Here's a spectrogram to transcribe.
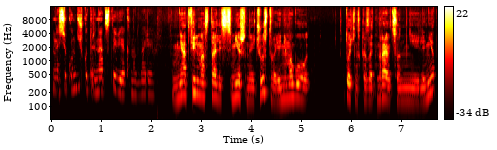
На секундочку, 13 век на дворе. У меня от фильма остались смешанные чувства, я не могу точно сказать, нравится он мне или нет,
